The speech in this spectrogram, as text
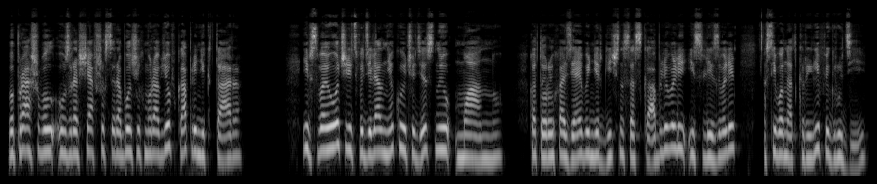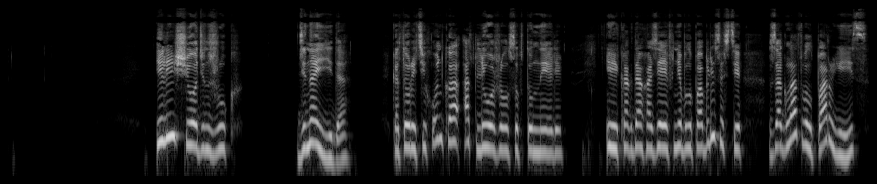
выпрашивал у возвращавшихся рабочих муравьев капли нектара и, в свою очередь, выделял некую чудесную манну, которую хозяева энергично соскабливали и слизывали с его надкрыльев и груди. Или еще один жук, Динаида, который тихонько отлеживался в туннеле, и, когда хозяев не было поблизости, заглатывал пару яиц.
